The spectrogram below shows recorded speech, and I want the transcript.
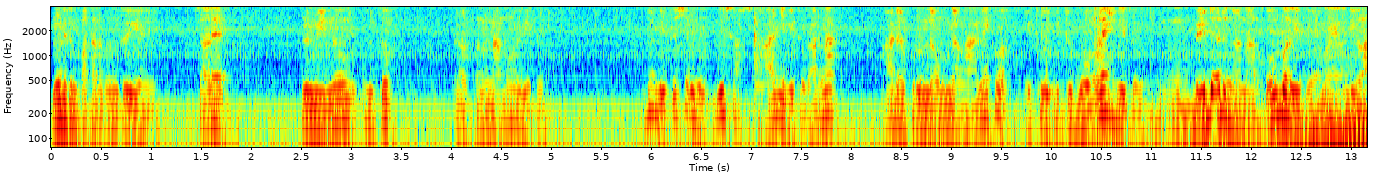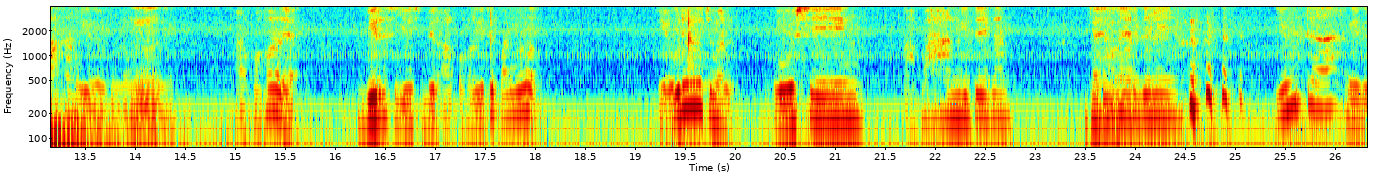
lu di tempat tertentu gini misalnya lu minum untuk eh, penenang lu gitu. Dan itu sih menurut gue sah sah aja gitu karena ada perundang-undangannya kok. Itu itu boleh gitu. Hmm. beda dengan narkoba gitu emang yang dilarang gitu perundang-undangannya alkohol ya bir sejenis bir alkohol gitu paling lo ya udah lu cuman pusing apaan gitu ya kan. Teler gini ya udah gitu.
